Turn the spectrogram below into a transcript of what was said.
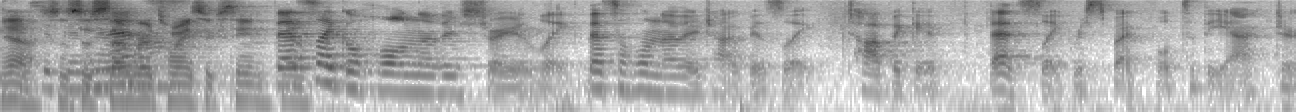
Yeah. Yeah, since December That's- 2016. yeah. That's like a whole nother story. Like that's a whole nother topic. It's like topic if that's like respectful to the actor.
